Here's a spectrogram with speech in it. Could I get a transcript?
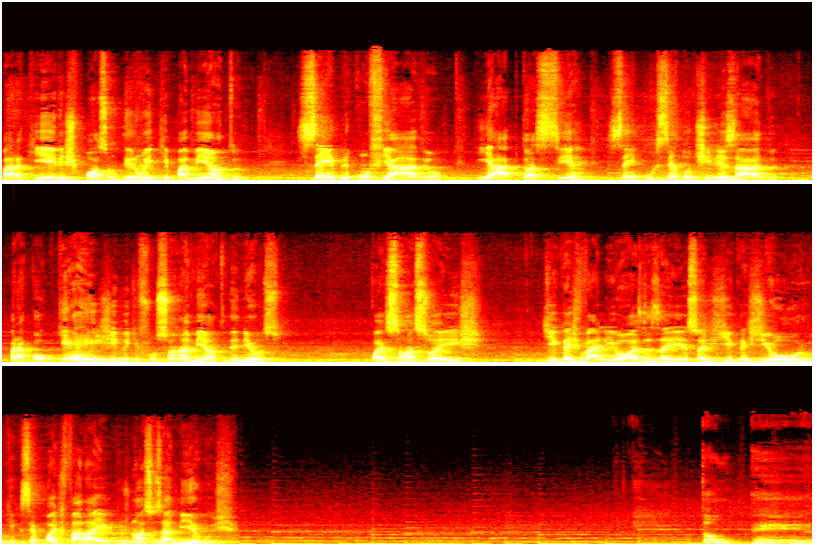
para que eles possam ter um equipamento sempre confiável e apto a ser 100% utilizado para qualquer regime de funcionamento, Denilson? Quais são as suas dicas valiosas aí, suas dicas de ouro. O que, que você pode falar aí para os nossos amigos? Então, é,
